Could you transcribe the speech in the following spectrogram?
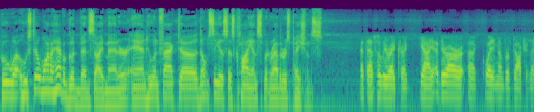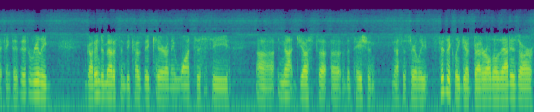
who, uh, who still want to have a good bedside manner and who, in fact, uh, don't see us as clients but rather as patients. That's absolutely right, Craig. Yeah, there are uh, quite a number of doctors, I think, that, that really got into medicine because they care and they want to see uh, not just uh, uh, the patient necessarily physically get better, although that is our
